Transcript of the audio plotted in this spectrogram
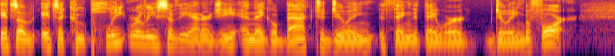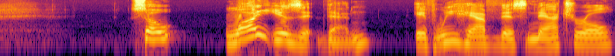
It's a it's a complete release of the energy and they go back to doing the thing that they were doing before. So why is it then if we have this natural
